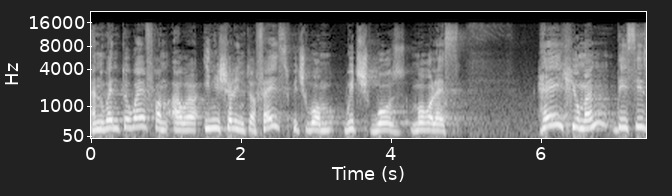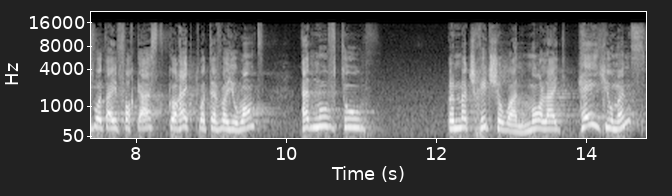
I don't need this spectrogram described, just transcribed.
and went away from our initial interface, which, were, which was more or less, hey, human, this is what I forecast, correct whatever you want, and moved to a much richer one, more like, hey, humans,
